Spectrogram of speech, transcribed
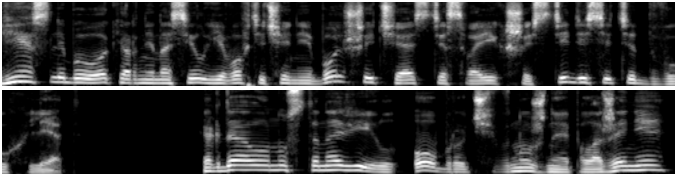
если бы Окер не носил его в течение большей части своих 62 лет. Когда он установил обруч в нужное положение,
